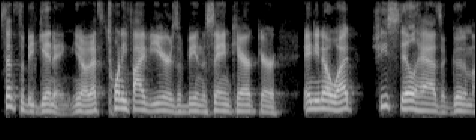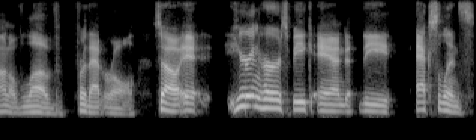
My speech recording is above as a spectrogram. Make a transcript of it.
since the beginning. You know, that's 25 years of being the same character. And you know what? She still has a good amount of love for that role. So it, hearing her speak and the excellence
